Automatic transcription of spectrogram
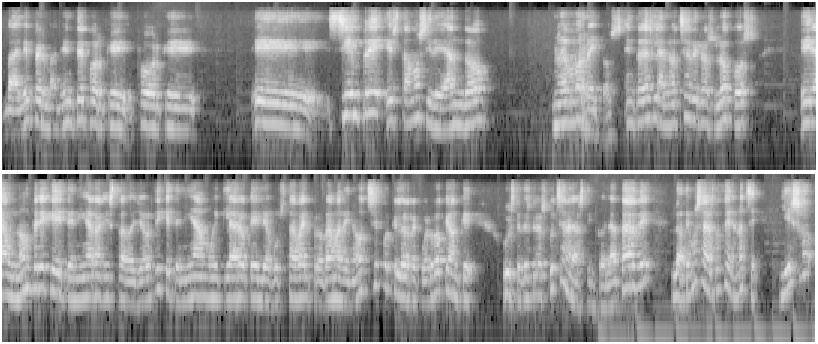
¿vale? Permanente porque, porque eh, siempre estamos ideando nuevos retos. Entonces, La Noche de los Locos era un hombre que tenía registrado Jordi, que tenía muy claro que le gustaba el programa de noche, porque les recuerdo que aunque ustedes lo escuchan a las 5 de la tarde, lo hacemos a las 12 de la noche. Y eso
